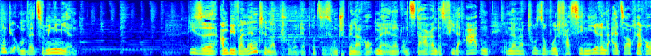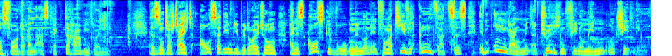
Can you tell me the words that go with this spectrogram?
und die Umwelt zu minimieren. Diese ambivalente Natur der Prozessionsspinnerraupen erinnert uns daran, dass viele Arten in der Natur sowohl faszinierende als auch herausfordernde Aspekte haben können. Es unterstreicht außerdem die Bedeutung eines ausgewogenen und informativen Ansatzes im Umgang mit natürlichen Phänomenen und Schädlingen.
